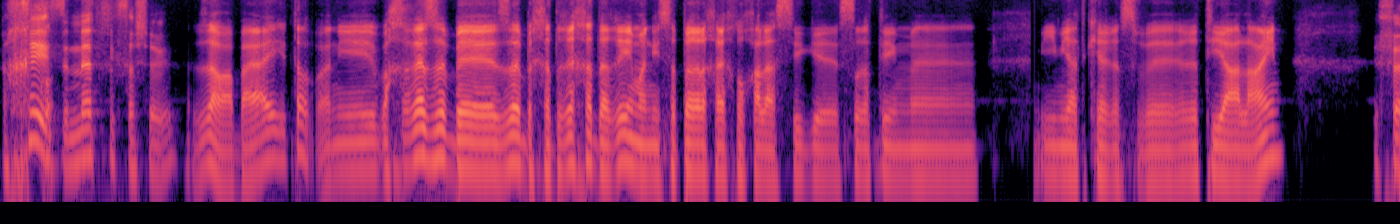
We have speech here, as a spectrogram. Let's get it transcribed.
אחי, זה נטפליקס אשמים. זהו, הבעיה היא, טוב, אני אחרי זה, בזה, בחדרי חדרים, אני אספר לך איך תוכל להשיג אה, סרטים אה, עם יד קרס ורתיעה על העין. יפה.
